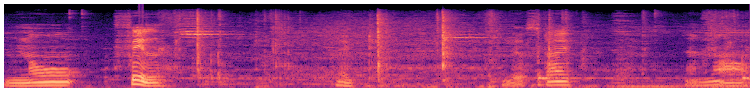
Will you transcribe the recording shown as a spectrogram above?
No fill. It this type now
